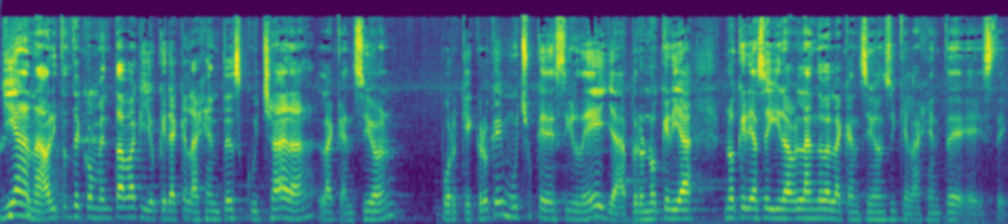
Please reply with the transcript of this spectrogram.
Gianna, ahorita te comentaba que yo quería que la gente escuchara la canción porque creo que hay mucho que decir de ella, pero no quería, no quería seguir hablando de la canción sin que la gente este,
